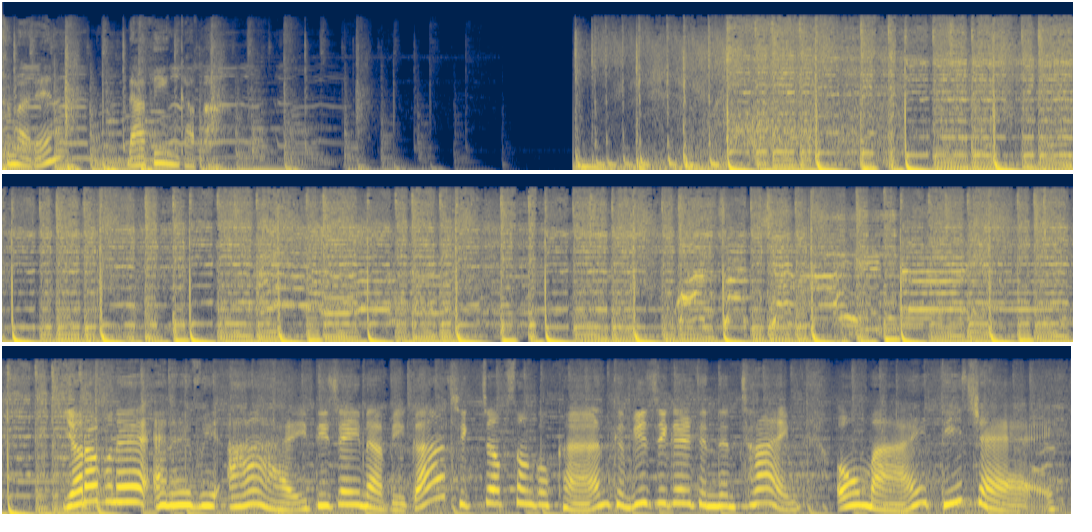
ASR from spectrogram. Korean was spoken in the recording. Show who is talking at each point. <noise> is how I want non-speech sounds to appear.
Speaker 1: 주말엔 나비인가 봐. 여러분의 NAVI DJ 나비가 직접 선곡한 그 뮤직을 듣는 타임. Oh my DJ.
